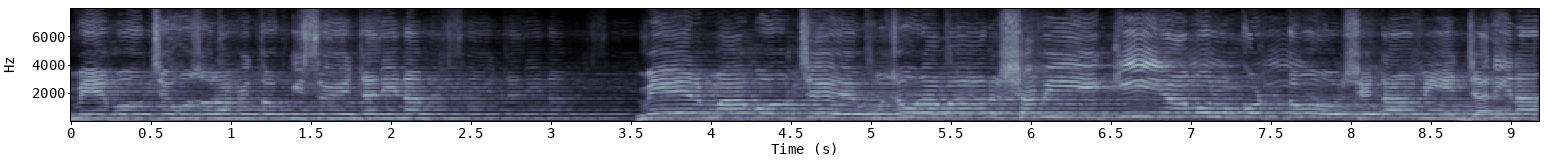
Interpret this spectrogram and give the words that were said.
মেয়ে বলছে, হুজুর, আমি তো কিছুই জানি না। মেয়ের মা বলছে, হুজুর, আমার স্বামী কি আমল করত সেটা আমি জানি না।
